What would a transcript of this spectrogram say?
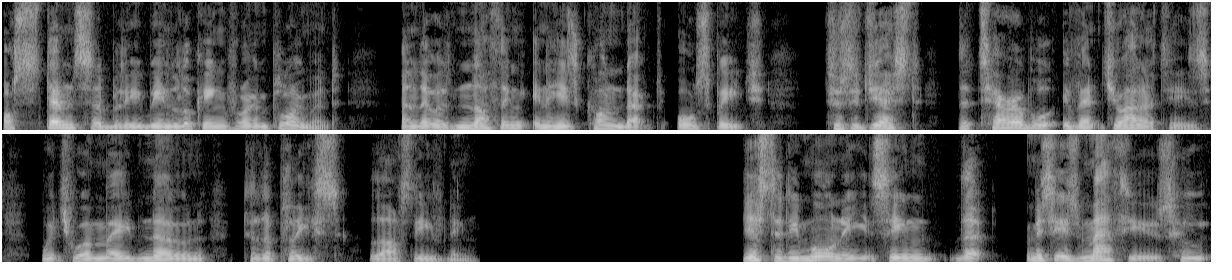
ostensibly been looking for employment, and there was nothing in his conduct or speech to suggest the terrible eventualities which were made known to the police last evening. Yesterday morning it seemed that Mrs. Matthews, who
